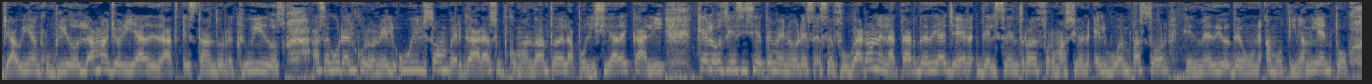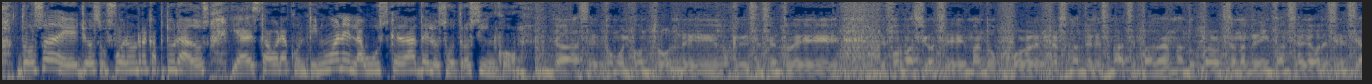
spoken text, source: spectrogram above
ya habían cumplido la mayoría de edad estando recluidos, asegura el coronel Wilson Vergara, subcomandante de la Policía de Cali, que los 17 menores se fugaron en la tarde de ayer del centro de formación El Buen Pastor en medio de un amotinamiento. 12 de ellos fueron recapturados y a esta hora continúan en la búsqueda de los otros cinco. Ya se tomó el control de lo que es el centro de, de formación se mandó por personal del SMAT, se mandó por personal de infancia y adolescencia,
